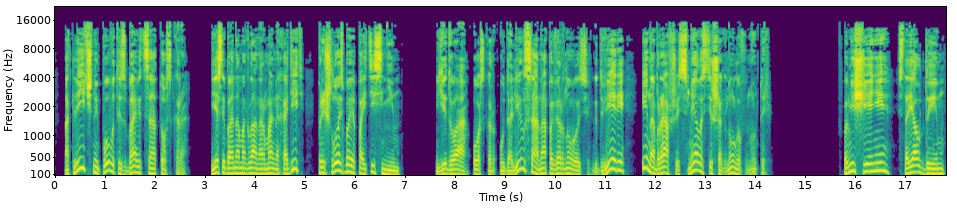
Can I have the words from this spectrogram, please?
— отличный повод избавиться от Оскара. Если бы она могла нормально ходить, пришлось бы пойти с ним. Едва Оскар удалился, она повернулась к двери и, набравшись смелости, шагнула внутрь. В помещении стоял дым.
